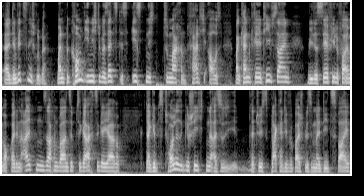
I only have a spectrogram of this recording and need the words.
äh, den Witz nicht rüber. Man bekommt ihn nicht übersetzt. Es ist nicht zu machen. Fertig aus. Man kann kreativ sein, wie das sehr viele vor allem auch bei den alten Sachen waren, 70er, 80er Jahre. Da gibt es tolle Geschichten. Also natürlich das plakative Beispiel ist immer die zwei,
